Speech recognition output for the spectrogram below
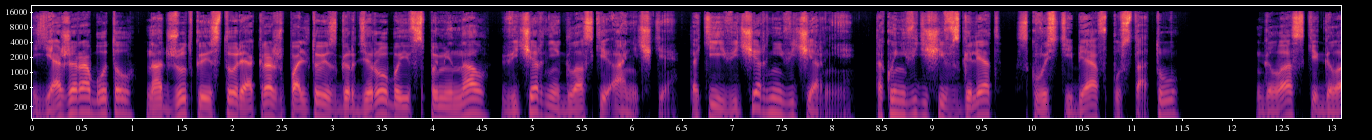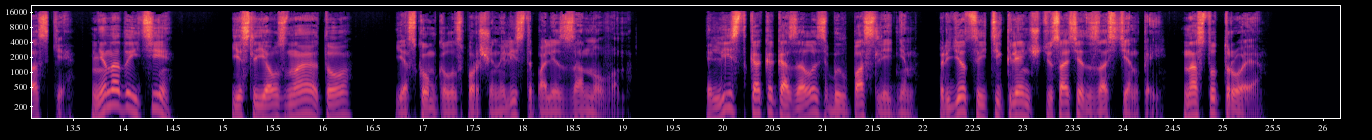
Я же работал над жуткой историей о краже пальто из гардероба и вспоминал вечерние глазки Анечки. Такие вечерние-вечерние. Такой невидящий взгляд сквозь тебя в пустоту. Глазки, глазки. Мне надо идти. Если я узнаю, то... Я скомкал испорченный лист и полез за новым. Лист, как оказалось, был последним. Придется идти клянчить у соседа за стенкой. Нас тут трое.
